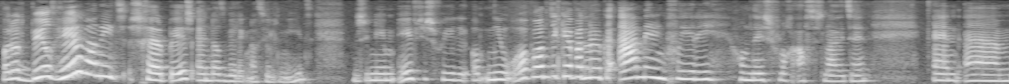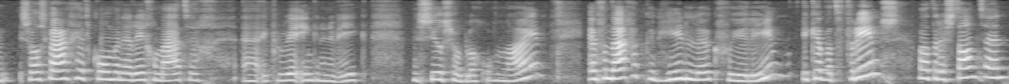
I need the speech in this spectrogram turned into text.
Waardoor het beeld helemaal niet scherp is. En dat wil ik natuurlijk niet. Dus ik neem hem eventjes voor jullie opnieuw op. Want ik heb wat leuke aanbiedingen voor jullie om deze vlog af te sluiten. En um, zoals ik aangeef komen er regelmatig, uh, ik probeer één keer in de week, een saleshop blog online. En vandaag heb ik een hele leuk voor jullie. Ik heb wat frames, wat restanten,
